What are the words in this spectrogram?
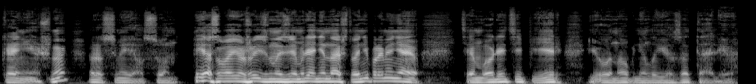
«Конечно», — рассмеялся он. «Я свою жизнь на земле ни на что не променяю. Тем более теперь». И он обнял ее за талию.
